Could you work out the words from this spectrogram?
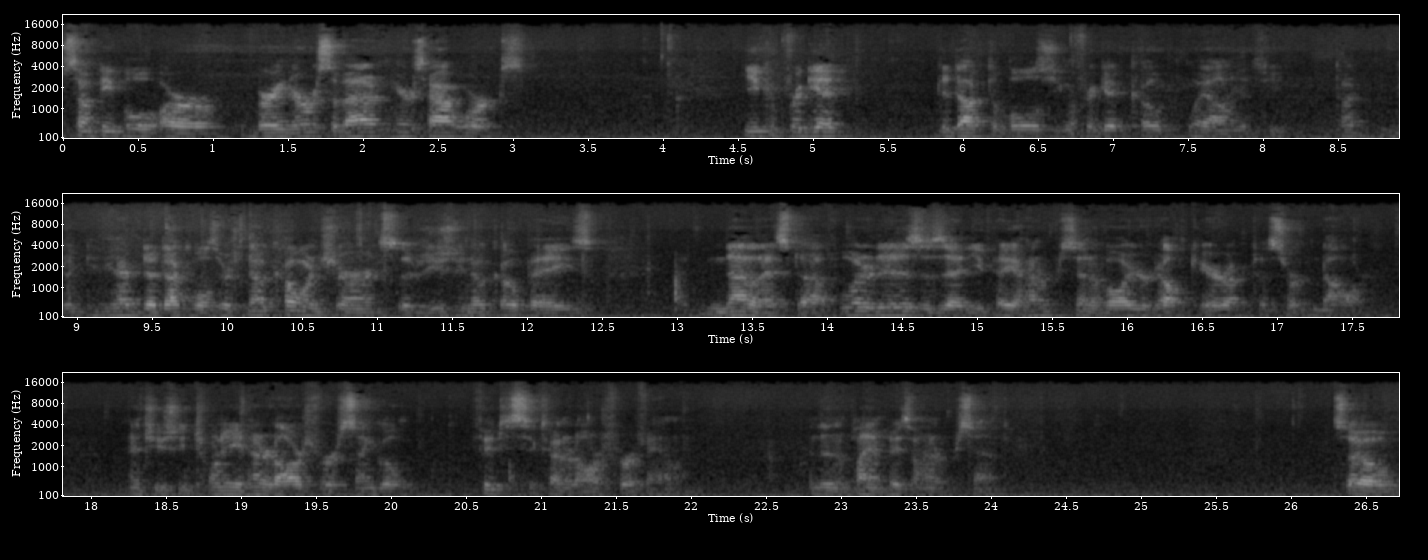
Some people are very nervous about it, and here's how it works. You can forget deductibles, you can forget co, well, you, you have deductibles, there's no co-insurance, there's usually no co-pays, none of that stuff. What it is, is that you pay hundred percent of all your health care up to a certain dollar. And it's usually twenty-eight hundred dollars for a single, fifty-six hundred dollars for a family. And then the plan pays hundred percent. So,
